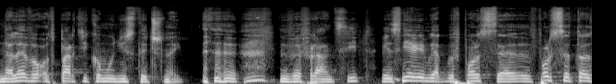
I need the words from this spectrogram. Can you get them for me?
na lewo od partii komunistycznej we Francji, więc nie wiem jakby w Polsce, w Polsce to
